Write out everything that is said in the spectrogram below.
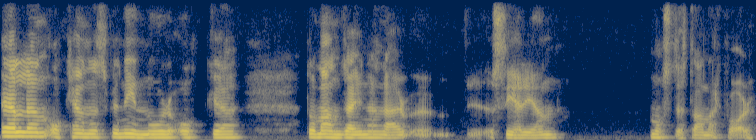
Ellen och hennes väninnor och eh, de andra i den här eh, serien måste stanna kvar.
